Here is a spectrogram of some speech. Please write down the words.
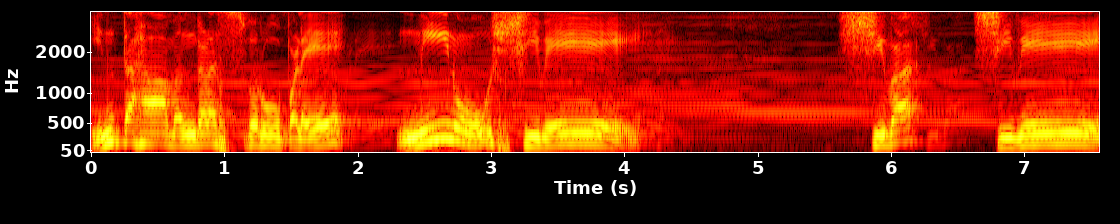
ಇಂತಹ ಮಂಗಳ ಸ್ವರೂಪಳೇ, ನೀನು ಶಿವೇ. ಶಿವ, ಶಿವೇ.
